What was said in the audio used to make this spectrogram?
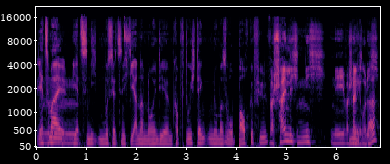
Jetzt mal, mm. jetzt nie, muss jetzt nicht die anderen neun dir im Kopf durchdenken, nur mal so Bauchgefühl. Wahrscheinlich nicht. Nee, wahrscheinlich nee, oder? Nicht.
